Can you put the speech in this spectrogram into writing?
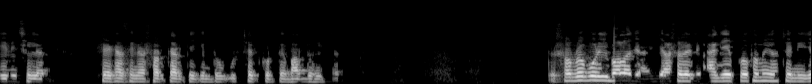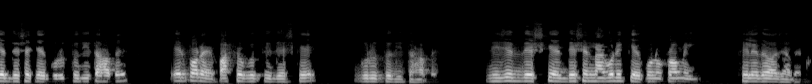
যিনি ছিলেন, শেখ হাসিনা সরকারকে কিন্তু উচ্ছেদ করতে বাধ্য হয়েছে। তো সর্বোপরি বলা যায় যে আসলে আগে প্রথমেই হচ্ছে নিজের দেশকে গুরুত্ব দিতে হবে, এরপরে পার্শ্ববর্তী দেশকে গুরুত্ব দিতে হবে। নিজের দেশকে, দেশের নাগরিককে কোনো ক্রমেই ফেলে দেওয়া যাবে না।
